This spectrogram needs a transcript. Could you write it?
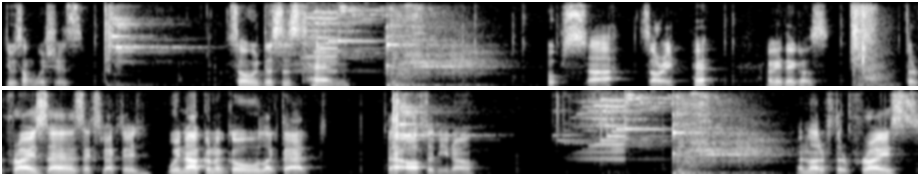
do some wishes. So this is ten. Oops. Uh, sorry. okay, there goes the price as expected. We're not gonna go like that that often, you know. Another third price.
